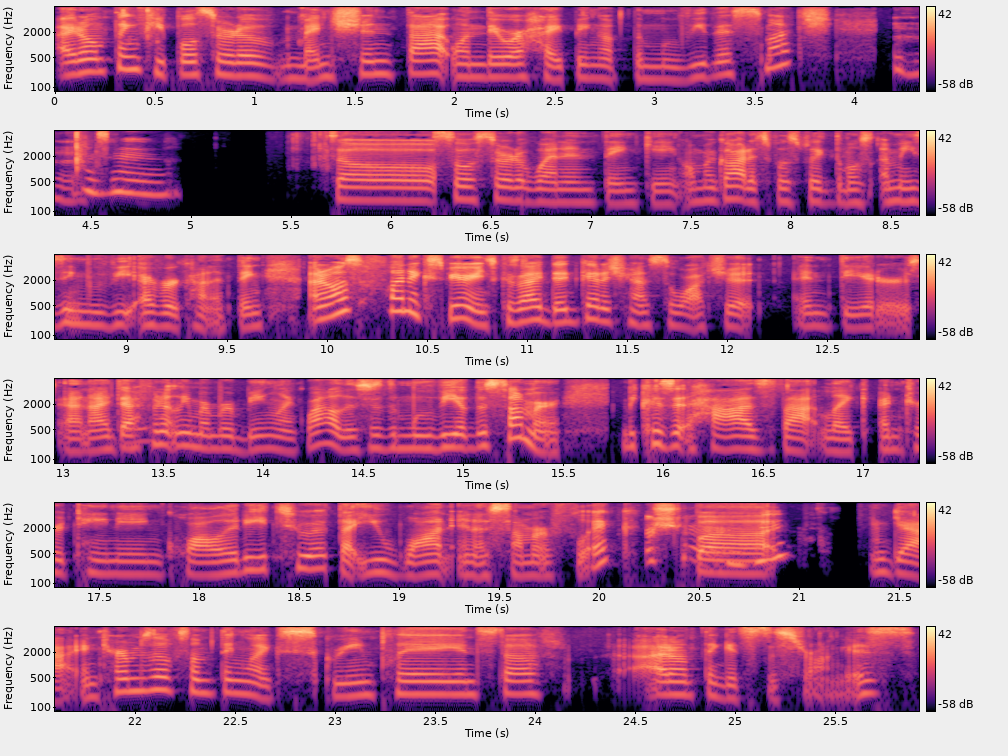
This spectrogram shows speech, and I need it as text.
I don't think people sort of mentioned that when they were hyping up the movie this much. mhm. Mhm. So so sort of went in thinking, oh my god, it's supposed to be like the most amazing movie ever kind of thing. And it was a fun experience because I did get a chance to watch it in theaters and I definitely remember being like, wow, this is the movie of the summer because it has that like entertaining quality to it that you want in a summer flick. for sure. But yeah, in terms of something like screenplay and stuff, I don't think it's the strongest.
